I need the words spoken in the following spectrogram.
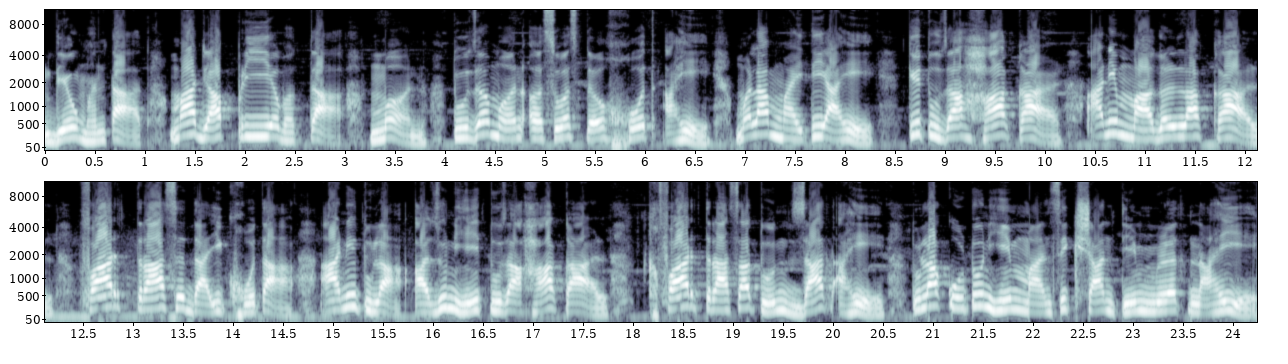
देव म्हणतात माझ्या प्रिय भक्ता मन तुझं मन अस्वस्थ होत आहे. मला माहिती आहे की तुझा हा काळ आणि मागला काळ फार त्रासदायक होता आणि तुला अजूनही तुझा हा काळ फार त्रासातून जात आहे. तुला कुठूनही मानसिक शांती मिळत नाहीये.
